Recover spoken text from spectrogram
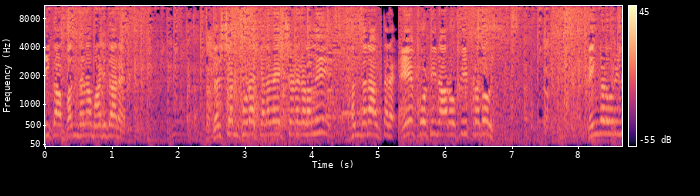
ಈಗ ಬಂಧನ ಮಾಡಿದ್ದಾರೆ. ದರ್ಶನ್ ಕೂಡ ಕೆಲವೇ ಕ್ಷಣಗಳಲ್ಲಿ ಬಂಧನ ಆಗ್ತಾರೆ. ಎ ಫೋರ್ಟೀನ್ ಆರೋಪಿ ಪ್ರದೋಷ್. ಬೆಂಗಳೂರಿನ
